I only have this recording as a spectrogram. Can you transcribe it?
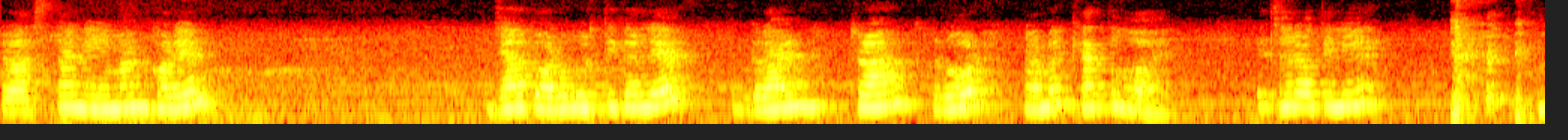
রাস্তা নির্মাণ করেন। যা পরবর্তীকালে গ্র্যান্ড ট্রাঙ্ক রোড নামে খ্যাত হয়। এছাড়াও তিনি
